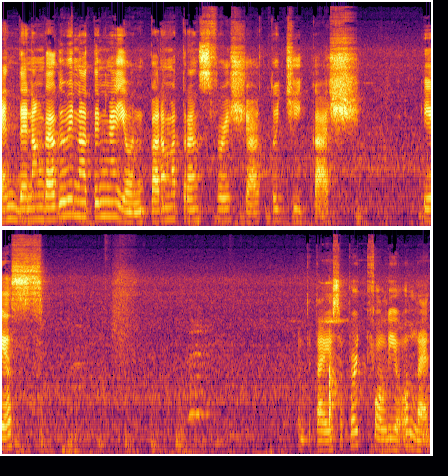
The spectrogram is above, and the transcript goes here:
And then, ang gagawin natin ngayon para ma-transfer siya to GCash is punta tayo sa portfolio ulit.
